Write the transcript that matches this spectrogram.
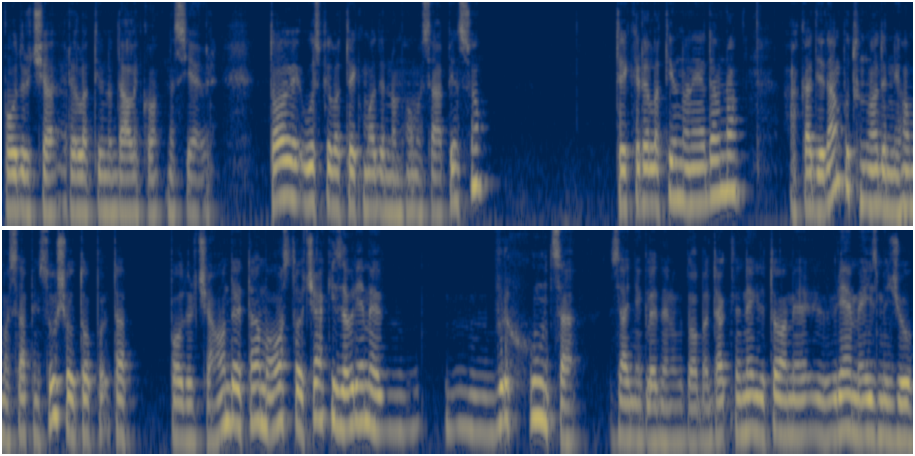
područja relativno daleko na sjever. To je uspjelo tek modernom homo sapiensu, tek relativno nedavno, a kad je jedan put moderni homo sapiens ušao u to, ta područja, onda je tamo ostao čak i za vrijeme vrhunca zadnjeg ledenog doba. Dakle, negdje to vam je vrijeme između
